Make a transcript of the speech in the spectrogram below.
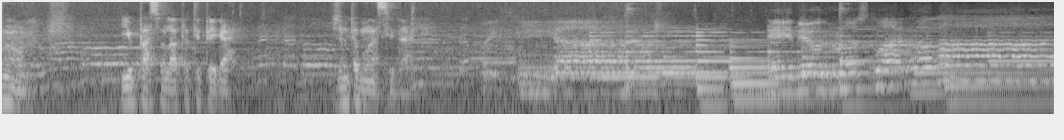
Não. E eu passo lá para te pegar. Jantamos na cidade em meu rosto a rolar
